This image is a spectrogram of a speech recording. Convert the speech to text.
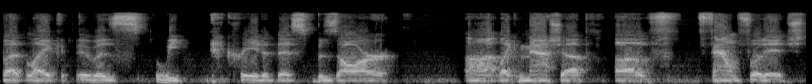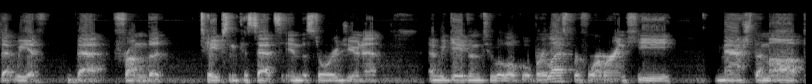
but like it was we created this bizarre uh, like mashup of found footage that we had that from the tapes and cassettes in the storage unit, and we gave them to a local burlesque performer, and he mashed them up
